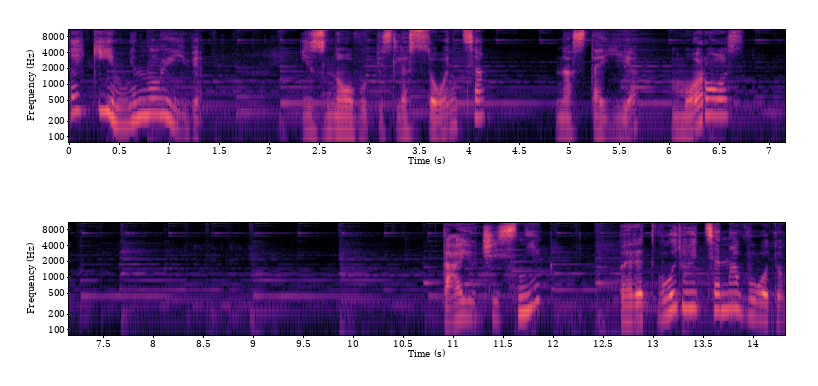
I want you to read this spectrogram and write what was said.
такі мінливі. І знову після сонця настає мороз. Таючий сніг перетворюється на воду,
